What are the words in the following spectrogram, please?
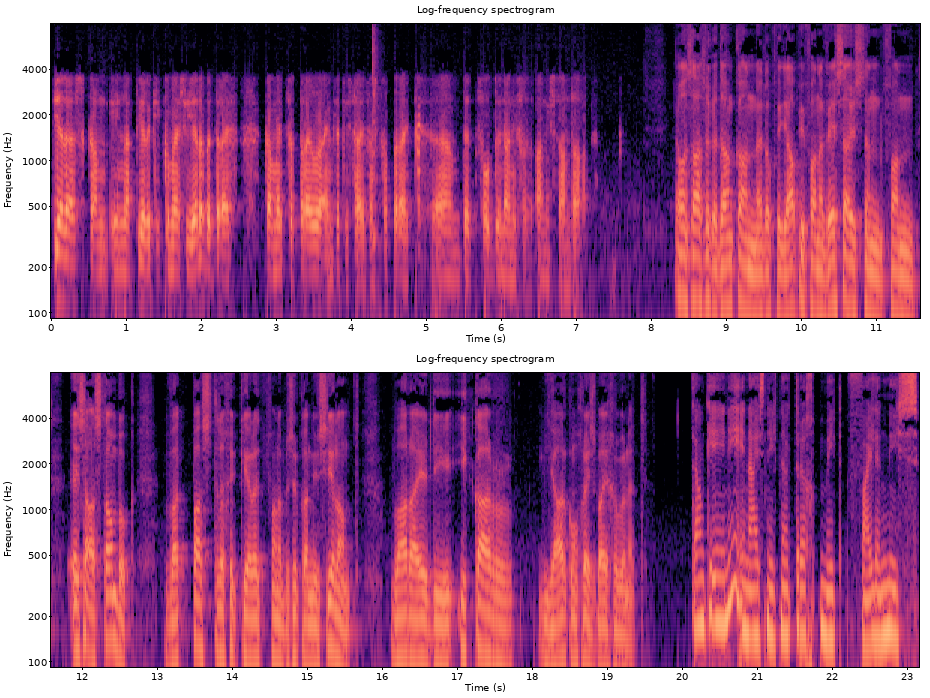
teelers kan en natuurlik die kommersiële bedryf kan met vertroue eintlik die syfers gebruik. Ehm um, dit voldoen aan die aan die standaarde. Ja, ons hartlike dank aan eh, Dr. Japie van der Weshuisen van SA Stambok wat pas teruggekeer het van 'n besoek aan Nieu-Seeland waar hy die ICAR jaarkongres bygewoon het. Dankie Annie en hy's net nou terug met veiling nuus.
